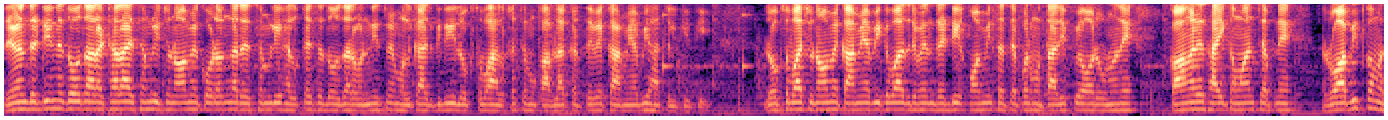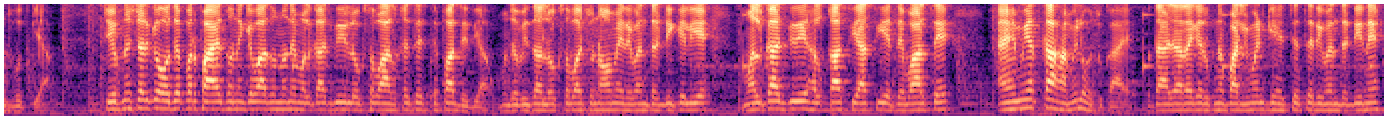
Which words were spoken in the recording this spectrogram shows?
रेवंत रेड्डी ने 2018 असेंबली चुनाव में कोडंगर असेंबली हल्के से 2019 में मलकाजगिरी लोकसभा हल्के से मुकाबला करते हुए कामयाबी हासिल की थी। लोकसभा चुनाव में कामयाबी के बाद रेवंत रेड्डी कौमी सतह पर मुतारिफ हुए और उन्होंने कांग्रेस हाईकमान से अपने रवाबित को मज़बूत किया। चीफ मिनिस्टर के अहदे पर फायद होने के बाद उन्होंने मलकाजगिरी लोकसभा हल्के से इस्तीफा दे दिया। मुजविजा लोकसभा चुनाव में रेवंत रेड्डी के लिए मलकाजगिरी हल्का सियासी एतबार से अहमियत का हामिल हो चुका है। बताया जा रहा है कि रुकने पार्लियामेंट की हैसियत से रेवंत रेड्डी ने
